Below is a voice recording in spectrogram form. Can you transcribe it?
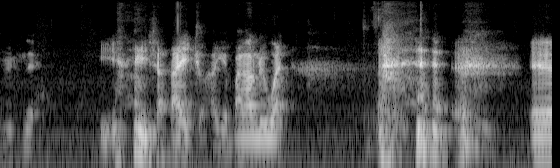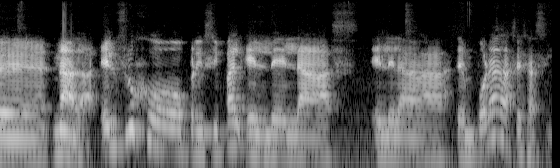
y ya está hecho, hay que pagarlo igual. Eh, nada, el flujo principal, el de las, el de las temporadas es así.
